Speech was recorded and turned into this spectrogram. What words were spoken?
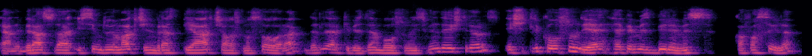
yani biraz da isim duyurmak için biraz PR çalışması olarak dediler ki bizden Bolsun'un ismini değiştiriyoruz. Eşitlik olsun diye hepimiz birimiz kafasıyla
